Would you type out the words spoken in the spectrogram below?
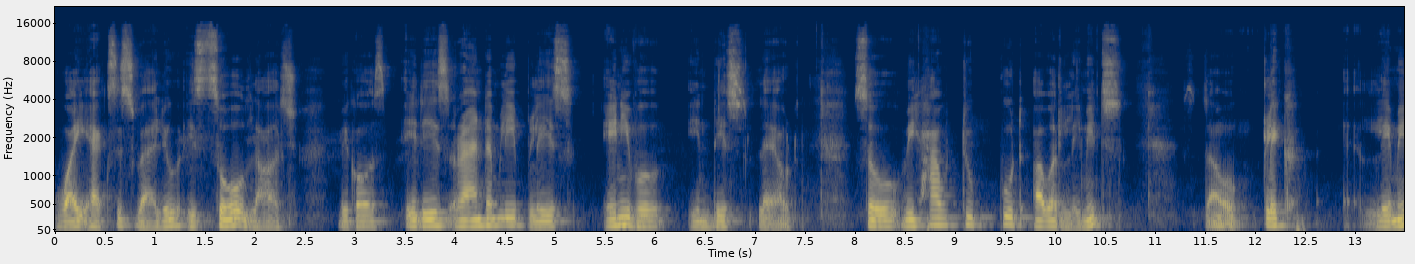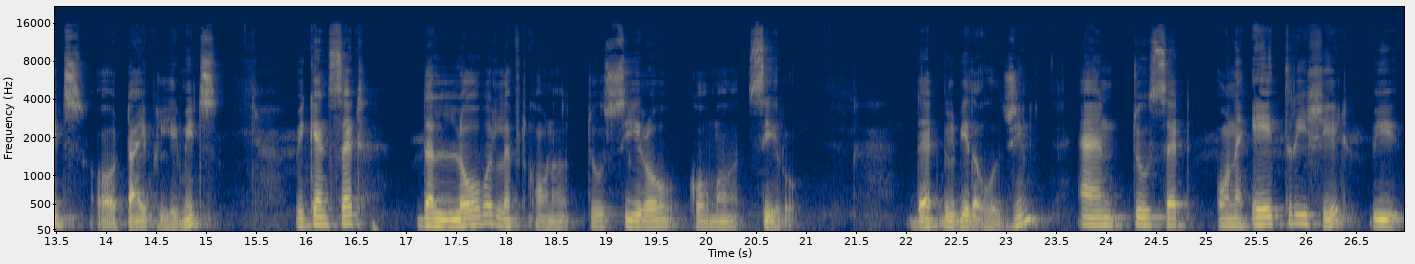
y-axis value is so large because it is randomly placed anywhere in this layout. So we have to put our limits. So click limits or type limits. We can set the lower left corner to 0 comma 0 that will be the origin. And to set on a a3 sheet we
